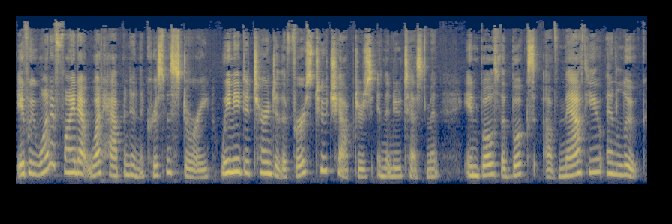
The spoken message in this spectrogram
If we want to find out what happened in the Christmas story, we need to turn to the first two chapters in the New Testament in both the books of Matthew and Luke.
